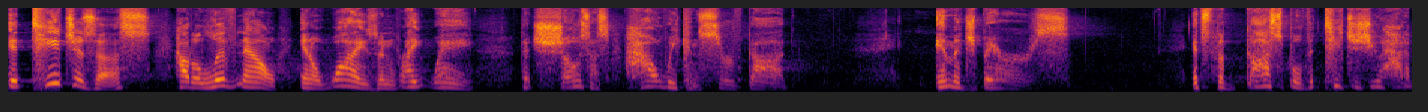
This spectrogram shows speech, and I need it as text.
it teaches us how to live now in a wise and right way that shows us how we can serve God. Image bearers. It's the gospel that teaches you how to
